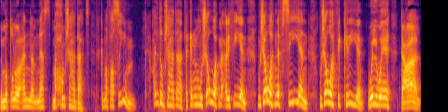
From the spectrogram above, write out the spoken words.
لما طلعوا عنا ناس معهم شهادات لكن مفاصيم عندهم شهادات لكن مشوه معرفيا مشوه نفسيا مشوه فكريا. والوي تعال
